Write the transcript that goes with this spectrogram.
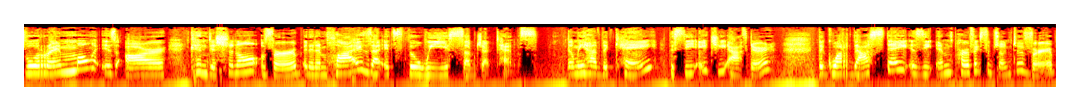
Vorremmo is our conditional verb and it implies that it's the we subject tense. Then we have the K, the CHE after. The guardaste is the imperfect subjunctive verb.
